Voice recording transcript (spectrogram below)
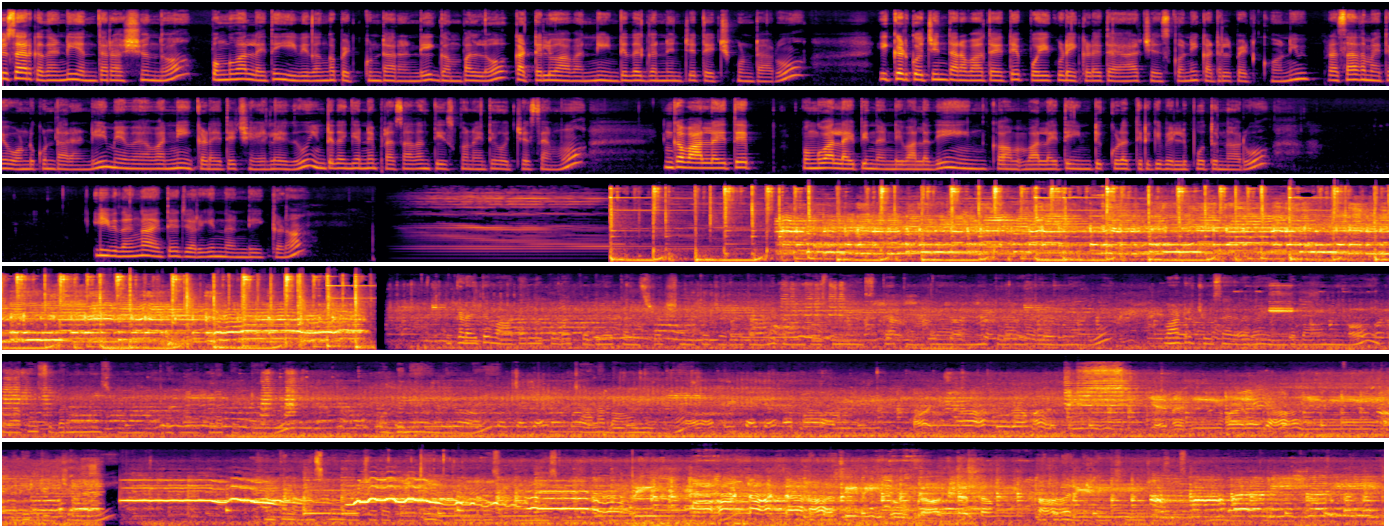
చూసారు కదండి ఎంత రష్ ఉందో. పొంగువాళ్ళు అయితే ఈ విధంగా పెట్టుకుంటారండి. గంపల్లో కట్టెలు అవన్నీ ఇంటి దగ్గర నుంచే తెచ్చుకుంటారు. ఇక్కడికి వచ్చిన తర్వాత అయితే పొయ్యి కూడా ఇక్కడే తయారు చేసుకొని కట్టెలు పెట్టుకొని ప్రసాదం అయితే వండుకుంటారండి. మేము అవన్నీ ఇక్కడైతే చేయలేదు. ఇంటి దగ్గరనే ప్రసాదం తీసుకొని అయితే వచ్చేసాము. ఇంకా వాళ్ళైతే పొంగు వాళ్ళు అయిపోయిందండి వాళ్ళది. ఇంకా వాళ్ళైతే ఇంటికి కూడా తిరిగి వెళ్ళిపోతున్నారు. ఈ విధంగా అయితే జరిగిందండి ఇక్కడ. ఇక్కడైతే వాటర్లో కూడా కొద్దిగా కన్స్ట్రక్షన్ అయితే జరుగుతుంది. దానికోసం ఇసుక కంకర అవన్నీ తోడైతే ఉన్నారు. వాటర్ చూసారు కదా ఎంత బాగున్నాయో. ఇక్కడైతే సుబ్రహ్మణ్య స్వామి విగ్రహాలు కూడా మనకి పొద్దునే ఉంది. చాలా బాగుంది. అది బ్రిడ్జ్ అండి. ఇంకా లాస్ట్లో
